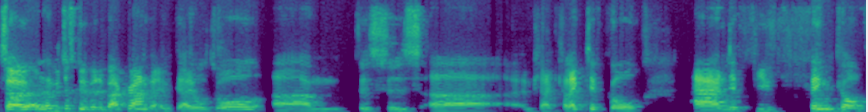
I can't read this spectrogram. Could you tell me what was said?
So let me just do a bit of background about MPI all-to-all. Um, this is uh, MPI collective call. And if you think of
